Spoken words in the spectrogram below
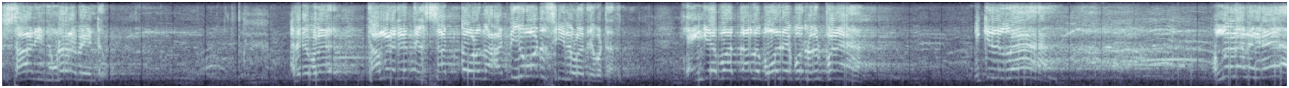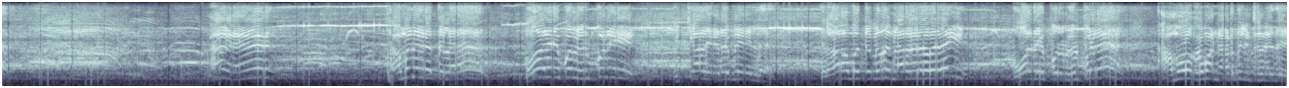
ஸ்டாலின் உணர வேண்டும். அதே போல தமிழகத்தில் சட்ட ஒழுங்கு அடியோடு சீர் விட்டது. எங்கே பார்த்தாலும் போதைப் பொருள் விற்பனை. நிக்குது இல்ல உண்மைதானுங்க ஆக, தமிழகத்துல போதைப் பொருள் விற்பனை விற்காத இடமே இல்லை கிராமத்திலிருந்து நகரம் வரை போதைப் பொருள் விற்பனை அமோகமா நடந்துகிட்டு இருக்குது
